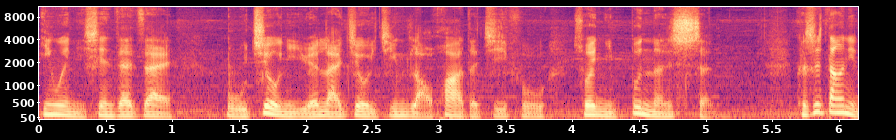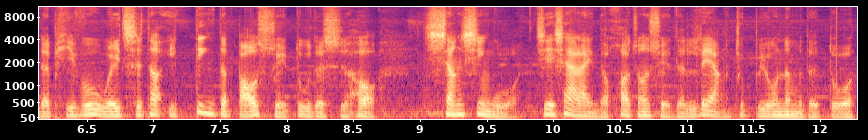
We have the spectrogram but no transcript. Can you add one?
因为你现在在。”补救你原来就已经老化的肌肤，所以你不能省。可是当你的皮肤维持到一定的保水度的时候，相信我，接下来你的化妆水的量就不用那么的多。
